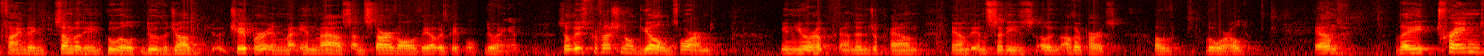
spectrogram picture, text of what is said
finding somebody who will do the job cheaper in, in mass and starve all of the other people doing it. So these professional guilds formed in Europe and in Japan and in cities in other parts of the world. And they trained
